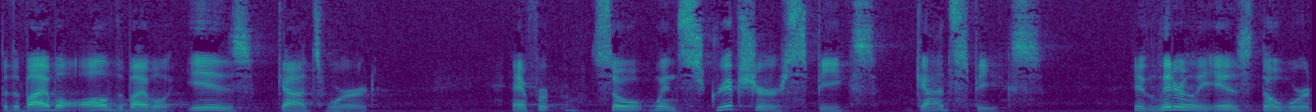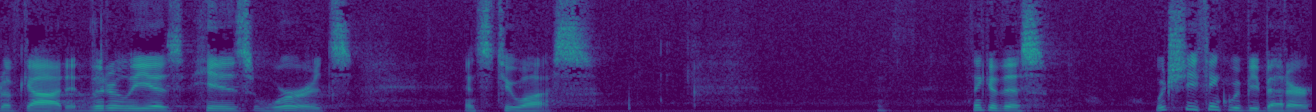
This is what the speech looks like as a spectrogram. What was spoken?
but the Bible, all of the Bible is God's word. And for, so when Scripture speaks, God speaks. It literally is the Word of God. It literally is His words. It's to us. Think of this. Which do you think would be better?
